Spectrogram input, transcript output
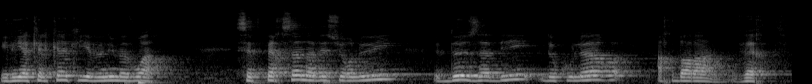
il y a quelqu'un qui est venu me voir. Cette personne avait sur lui deux habits de couleur akhdaran, verte,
